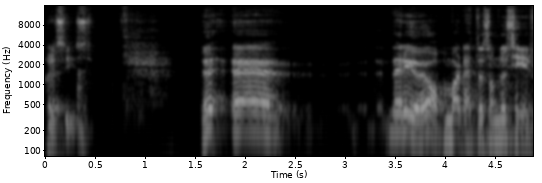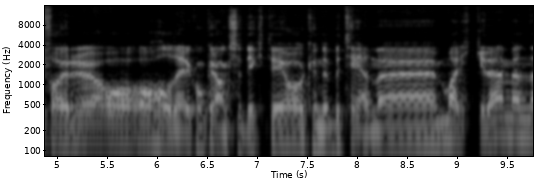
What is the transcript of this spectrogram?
Præcis. Uh, uh, dere gjør jo åpenbart dette som du sier for å, å holde dere konkurransedyktige og kunne betjene markedet, men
